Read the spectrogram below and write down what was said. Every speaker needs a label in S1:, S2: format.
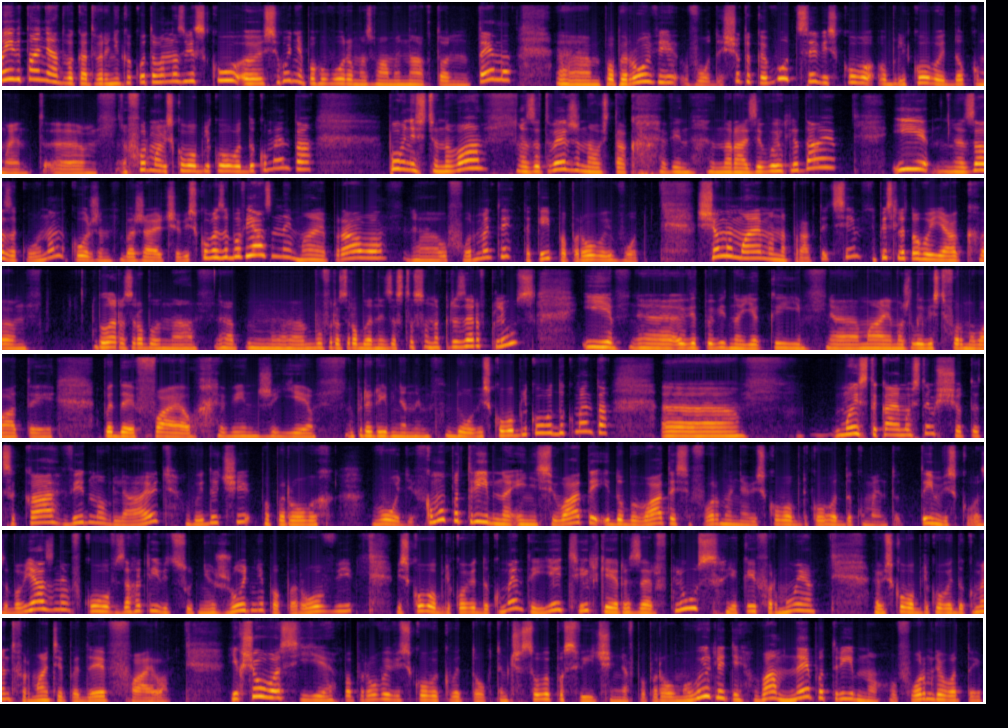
S1: Мої вітання, адвокат Вероніка Котова на зв'язку. Е, Сьогодні поговоримо з вами на актуальну тему е, паперові води. Що таке вод? Це військово-обліковий документ. Е, Форма військово-облікового документа повністю нова, затверджена. Ось так він наразі виглядає. І за законом кожен бажаючий військовозобов'язаний має право оформити такий паперовий вод. Що ми маємо на практиці? Після того, як була розроблена, е, був розроблений застосунок Резерв Плюс, і е, відповідно, який е, має можливість формувати PDF-файл, він же є прирівняним до військово-облікового документа. Ми стикаємося з тим, що ТЦК відмовляють видачі паперових водів. Кому потрібно ініціювати і добиватись оформлення військово-облікового документу? Тим військовозобов'язаним, в кого взагалі відсутні жодні паперові військово-облікові документи, є тільки резерв плюс, який формує військово-обліковий документ в форматі PDF-файла. Якщо у вас є паперовий військовий квиток, тимчасове посвідчення в паперовому вигляді, вам не потрібно оформлювати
